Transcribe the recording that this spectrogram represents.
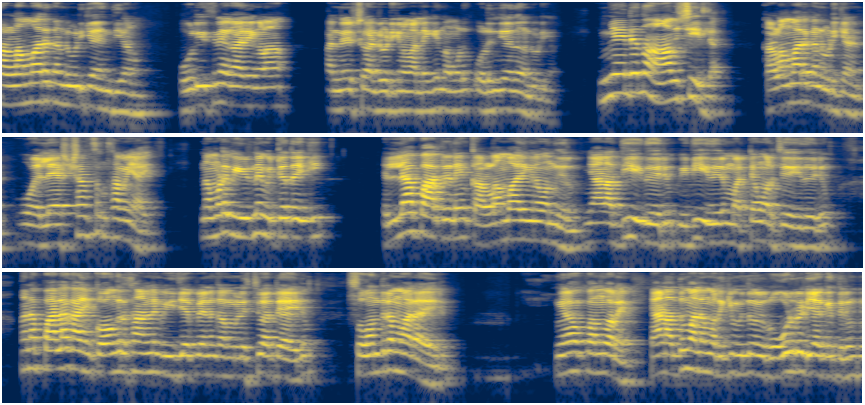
കള്ളന്മാരെ കണ്ടുപിടിക്കാൻ എന്ത് ചെയ്യണം? പോലീസിനെ കാര്യങ്ങൾ അന്വേഷിച്ച് കണ്ടുപിടിക്കണം അല്ലെങ്കിൽ നമ്മൾ ഒളിഞ്ഞു ചെയ്യുന്നത് കണ്ടുപിടിക്കണം. ഇനി അതിന്റെ ഒന്നും ആവശ്യമില്ല. കള്ളന്മാരെ കണ്ടുപിടിക്കാൻ. ഓ ഇലക്ഷൻ സമയമായി. നമ്മുടെ വീടിന്റെ മുറ്റത്തേക്ക് എല്ലാ പാർട്ടിയുടെയും കള്ളന്മാരിങ്ങനെ വന്നു കയറും. ഞാൻ അത് ചെയ്തു തരും ഇത് ചെയ്തു തരും മറ്റേ മറിച്ച് ചെയ്തു തരും. അങ്ങനെ പല കാര്യം. കോൺഗ്രസ് ആണെങ്കിലും ബി ജെ പി ആണെങ്കിലും കമ്മ്യൂണിസ്റ്റ് പാർട്ടി ആയാലും സ്വതന്ത്രന്മാരായാലും ഇങ്ങനെ വന്ന് പറയും. ഞാൻ അത് മലമറിക്കും ഇത് റോഡ് റെഡിയാക്കി തരും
